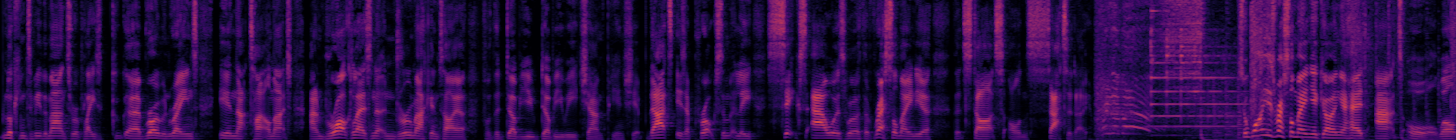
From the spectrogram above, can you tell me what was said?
looking to be the man to replace uh, Roman Reigns in that title match, and Brock Lesnar and Drew McIntyre for the WWE Championship. That is approximately six hours worth of WrestleMania that starts on Saturday. So, why is WrestleMania going ahead at all? Well,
